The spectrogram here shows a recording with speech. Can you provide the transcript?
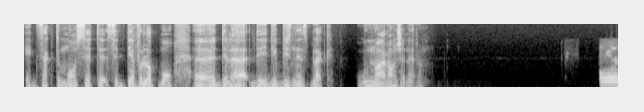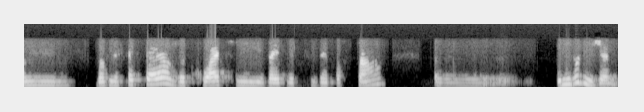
exactement cette, ce développement euh, de la, des, des, business black ou noirs en général? Euh, donc, le secteur, je crois, qui va être le plus important euh, au niveau des jeunes.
